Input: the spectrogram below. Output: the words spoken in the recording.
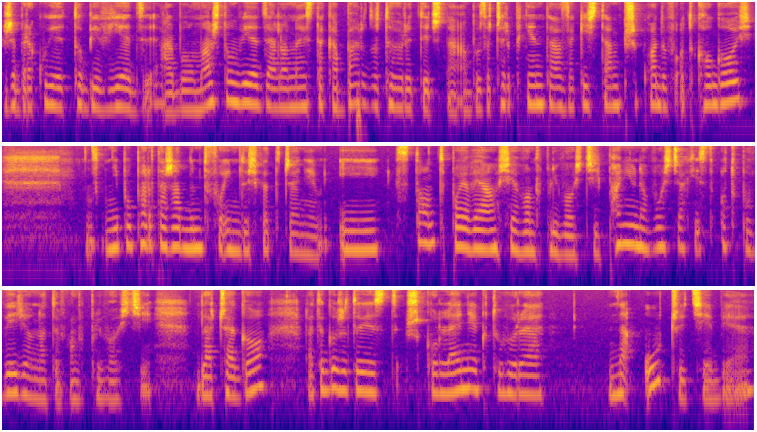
że brakuje tobie wiedzy, albo masz tą wiedzę, ale ona jest taka bardzo teoretyczna, albo zaczerpnięta z jakichś tam przykładów od kogoś nie poparta żadnym Twoim doświadczeniem i stąd pojawiają się wątpliwości. Pani na Włościach jest odpowiedzią na te wątpliwości. Dlaczego? Dlatego, że to jest szkolenie, które nauczy Ciebie,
